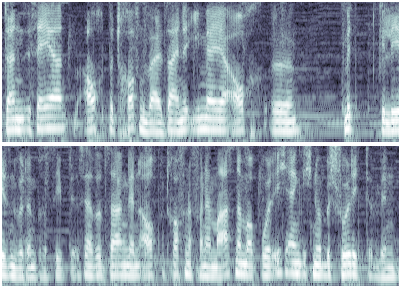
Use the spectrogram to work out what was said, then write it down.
dann ist er ja auch betroffen, weil seine E-Mail ja auch äh, mitgelesen wird im Prinzip. Der ist ja sozusagen dann auch Betroffener von der Maßnahme, obwohl ich eigentlich nur Beschuldigte bin.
